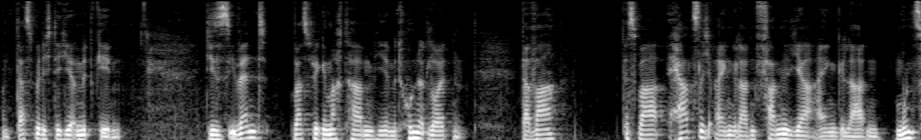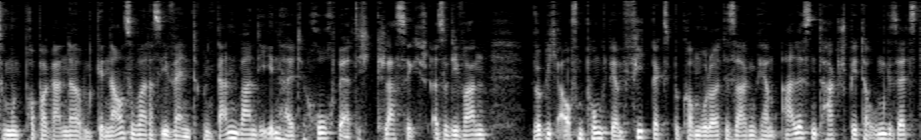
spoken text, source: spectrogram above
Und das will ich dir hier mitgeben. Dieses Event, was wir gemacht haben hier mit 100 Leuten, da war es war herzlich eingeladen, familiär eingeladen, Mund-zu-Mund-Propaganda und genauso war das Event. Und dann waren die Inhalte hochwertig, klassisch. Also die waren wirklich auf den Punkt. Wir haben Feedbacks bekommen, wo Leute sagen, wir haben alles einen Tag später umgesetzt,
